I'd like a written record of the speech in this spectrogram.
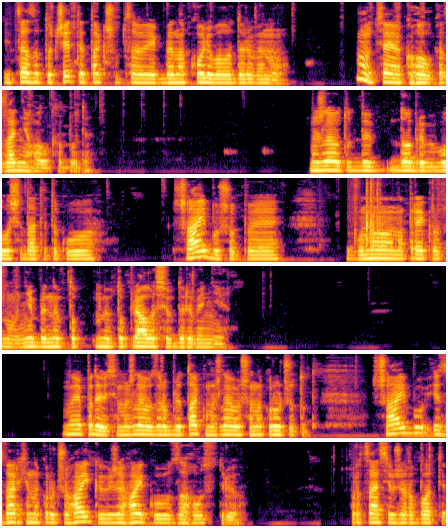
І це заточити так, щоб це якби наколювало деревину. Ну, це як голка, задня голка буде. Можливо, тут би добре би було ще дати таку шайбу, щоб е, воно, наприклад, ну, ніби не, втоп... не втоплялося в деревині. Ну, я подивлюся, можливо, зроблю так, можливо, ще накручу тут шайбу і зверху накручу гайку і вже гайку загострю. В процесі вже роботи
